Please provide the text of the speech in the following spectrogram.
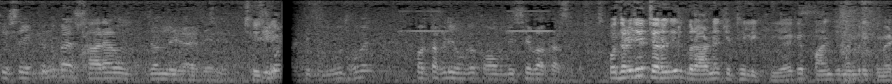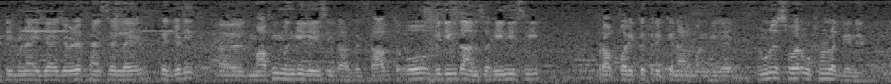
ਕਿਸੇ ਇੱਕ ਨੂੰ ਮੈਂ ਸਾਰਿਆਂ ਨੂੰ ਜਨਰਲੀ ਰਾਏ ਦੇ ਰਿਹਾ ਠੀਕ ਹੈ। ਪਾਰਟੀ ਮਜ਼ਬੂਤ ਹੋਵੇ ਔਰ ਤਕੜੀ ਹੋ ਕੇ ਕੌਮ ਦੀ ਸੇਵਾ ਕਰ ਸਕੇ। ਉਧਰ ਜੀ ਚਰਨਜੀਤ ਬਰਾੜ ਨੇ ਚਿੱਠੀ ਲਿਖੀ ਹੈ ਕਿ ਪੰਜ ਮੈਂਬਰੀ ਕਮੇਟੀ ਬਣਾਈ ਜਾਏ ਜਿਹੜੇ ਫੈਸਲੇ ਲਏ ਕਿ ਜਿਹੜੀ ਮਾਫੀ ਮੰਗੀ ਗਈ ਸੀ ਕਾਗਜ਼ ਸਾਹਿਬ ਤੋਂ ਉਹ ਵਿਧੀ ਵਿਧਾਨ ਸਹੀ ਨਹੀਂ ਸੀ ਪ੍ਰੋਪਰ ਇੱਕ ਤਰੀਕੇ ਨਾਲ ਮੰਗੀ ਜਾਏ। ਹੁਣ ਇਸ ਵਾਰ ਉੱਠਣ ਲੱਗੇ ਨੇ। ਇਹ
